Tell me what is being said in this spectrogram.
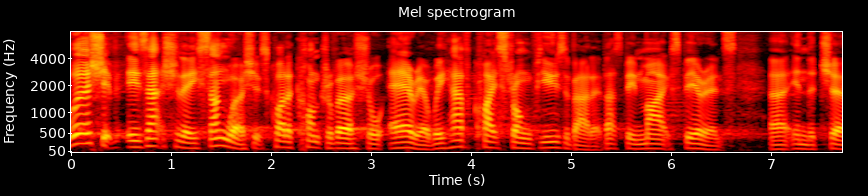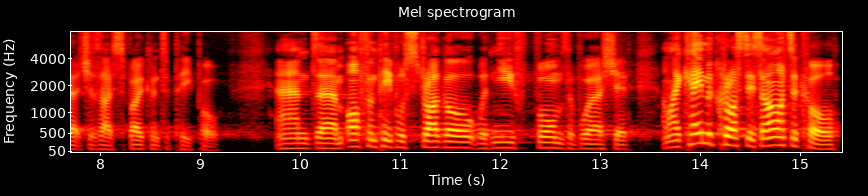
worship is actually, sung worship is quite a controversial area. We have quite strong views about it. That's been my experience uh, in the church as I've spoken to people. And um, often people struggle with new forms of worship. And I came across this article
